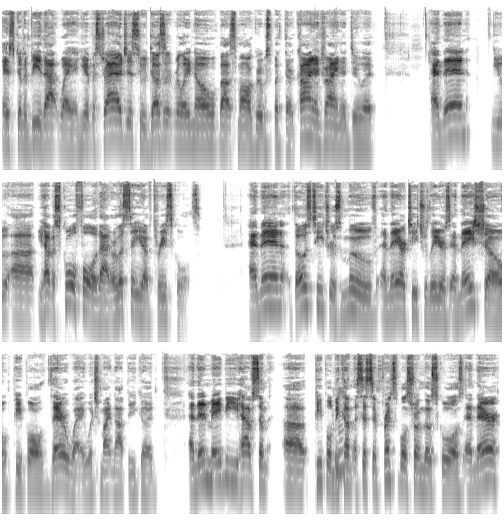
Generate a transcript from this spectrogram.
it's going to be that way. And you have a strategist who doesn't really know about small groups, but they're kind of trying to do it. And then you uh, you have a school full of that, or let's say you have three schools, and then those teachers move and they are teacher leaders and they show people their way, which might not be good. And then maybe you have some uh, people mm-hmm. become assistant principals from those schools, and they're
